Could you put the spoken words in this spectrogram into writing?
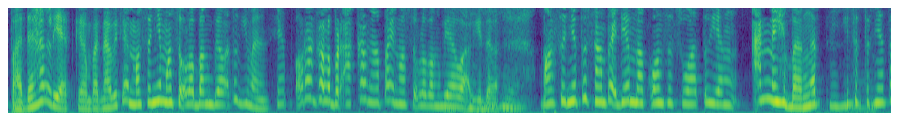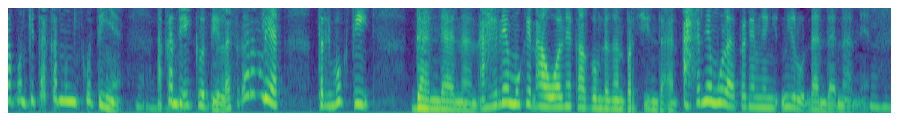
Padahal lihat kan Pak Nabi kan maksudnya masuk lubang biawak itu gimana? Siap orang kalau berakal ngapain masuk lubang biawak hmm. gitu loh. Hmm. Maksudnya tuh sampai dia melakukan sesuatu yang aneh banget, hmm. itu ternyata pun kita akan mengikutinya, hmm. akan diikuti. Lah sekarang lihat terbukti dandanan. Akhirnya mungkin awalnya kagum dengan percintaan, akhirnya mulai pengen niru dandanannya. Hmm.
